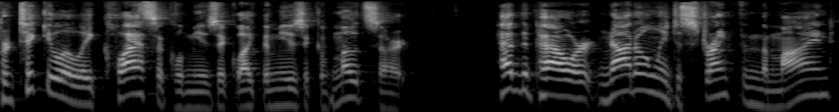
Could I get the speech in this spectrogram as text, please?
particularly classical music like the music of Mozart, had the power not only to strengthen the mind,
